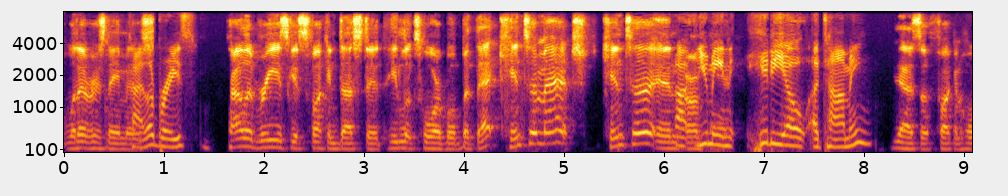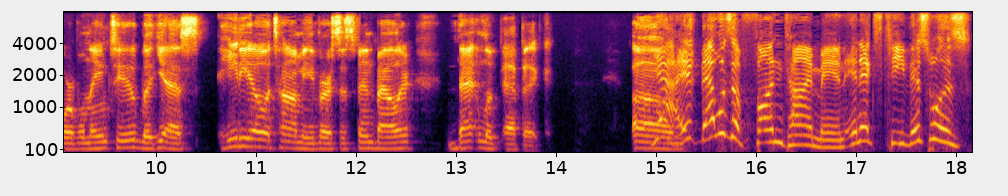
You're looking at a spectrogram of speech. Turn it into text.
whatever his name is, Tyler Breeze. Tyler Breeze gets fucking dusted. He looks horrible. But that Kenta match, Kenta and Uh, you mean Hideo Itami? Yeah, it's a fucking horrible name too. But yes, Hideo Itami versus Finn Balor. That looked epic. Um, yeah, it, that was a fun time, man. NXT. This was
